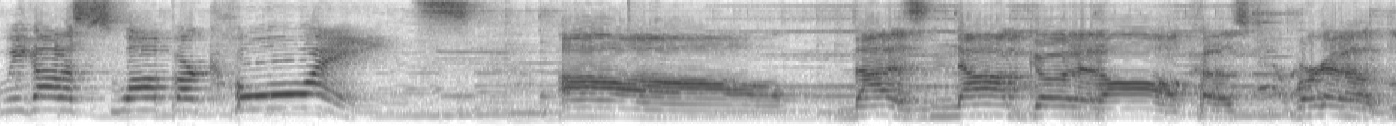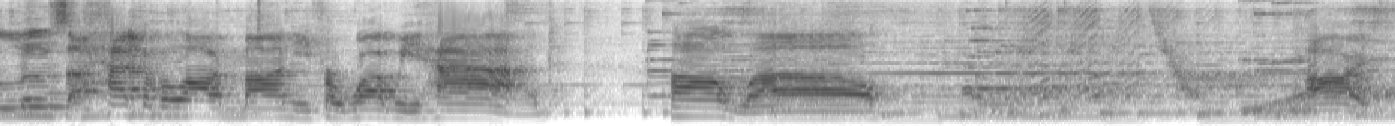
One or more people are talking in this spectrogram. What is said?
We gotta swap our coins! Oh, that is not good at all, because we're gonna lose a heck of a lot of money for what we had. Oh, well. Alright.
